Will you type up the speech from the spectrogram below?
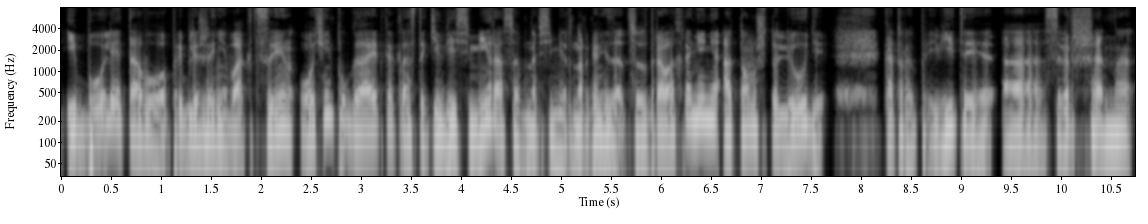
И более того, приближение вакцин очень пугает как раз-таки весь мир, особенно Всемирную организацию здравоохранения, о том, что люди, которые привиты, а, совершенно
